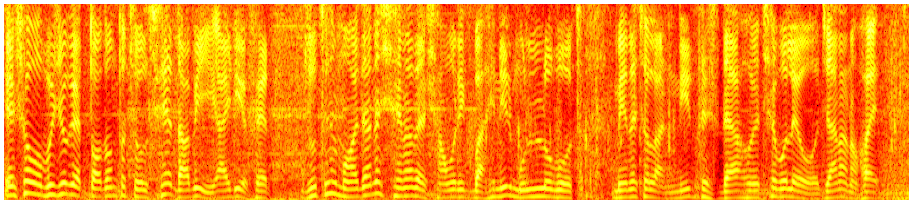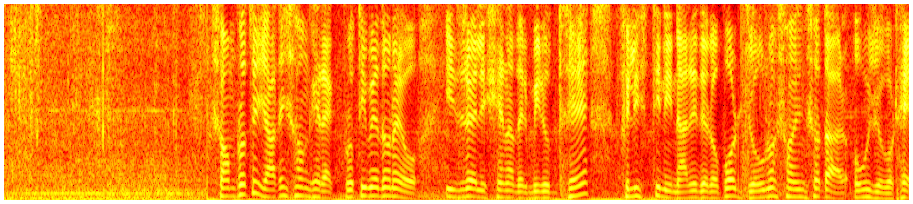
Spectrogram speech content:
এসব অভিযোগের তদন্ত চলছে দাবি আইডিএফের। যুদ্ধের ময়দানে সেনাদের সামরিক বাহিনীর মূল্যবোধ মেনে চলার নির্দেশ দেওয়া হয়েছে বলেও জানানো হয়। সম্প্রতি জাতিসংঘের এক প্রতিবেদনেও ইসরায়েলি সেনাদের বিরুদ্ধে ফিলিস্তিনি নারীদের ওপর যৌন সহিংসতার অভিযোগ ওঠে।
